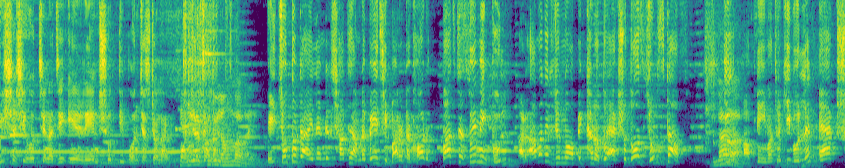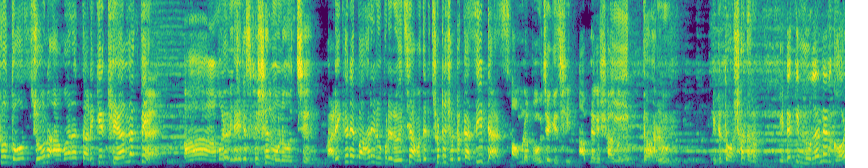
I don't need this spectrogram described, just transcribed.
বিশ্বাসই হচ্ছে না যে এর রেন্ট সত্যি পঞ্চাশ ডলার চ্যানেলটা খুবই লম্বা ভাই। এই চোদ্দটা আইল্যান্ডের সাথে আমরা পেয়েছি বারোটা ঘর পাঁচটা সুইমিং পুল আর আমাদের জন্য অপেক্ষারত একশো দশ জন স্টাফ আপনি এইমাত্র কি বললেন? একশো দশ জন আমার আর তারিখের খেয়াল রাখবে? আমার নিজেকে স্পেশাল মনে হচ্ছে। আর এখানে পাহাড়ের উপরে রয়েছে আমাদের ছোট ছোট কাসিটাস আমরা পৌঁছে গেছি। আপনাকে স্বাগত। দারুণ। এটা তো অসাধারণ। এটা কি নোলানের ঘর?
